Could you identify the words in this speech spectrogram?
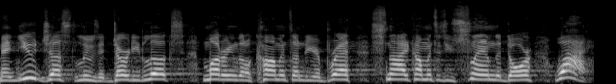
Man, you just lose it. Dirty looks, muttering little comments under your breath, snide comments as you slam the door. Why?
